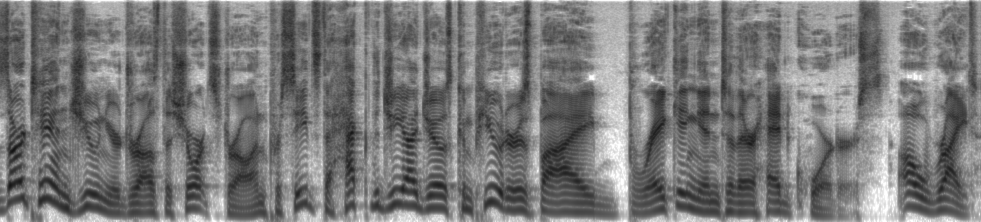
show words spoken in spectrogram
Zartan Jr. draws the short straw and proceeds to hack the G.I. Joe's computers by breaking into their headquarters. Oh, right.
